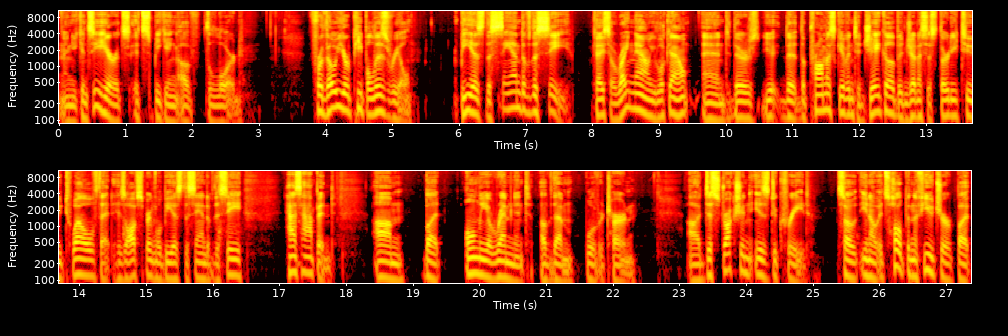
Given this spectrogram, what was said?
And you can see here it's it's speaking of the Lord. For though your people Israel be as the sand of the sea, Okay, so right now you look out and there's you, the the promise given to Jacob in Genesis 32, 12 that his offspring will be as the sand of the sea has happened. Um, but only a remnant of them will return. Uh, destruction is decreed. So, you know, it's hope in the future, but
